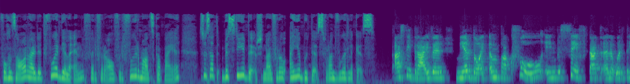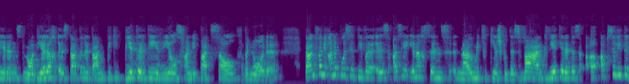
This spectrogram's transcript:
Volgens haar hou dit voordele in vir veral vervoermaatskappye, soos dat bestuurders nou vir hul eie boetes verantwoordelik is as die drywer meer daai impak voel en besef dat hulle oortredings nadelig is dat hulle dan bietjie beter die reëls van die pad sal benader. Dan van die ander positiewe is as jy enigsins nou met verkeersboetes werk, weet jy dit is 'n absolute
